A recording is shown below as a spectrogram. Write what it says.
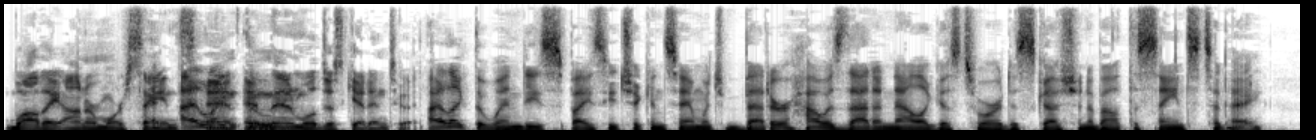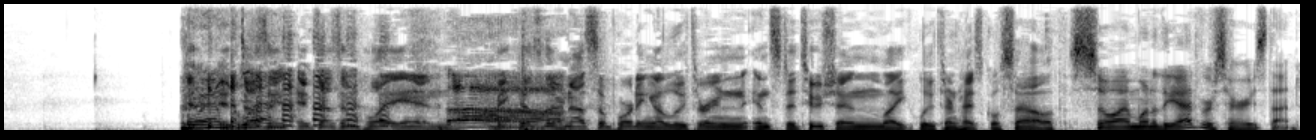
while they honor more saints, I like and, the- and then we'll just get into it. I like the Wendy's spicy chicken sandwich better. How is that analogous to our discussion about the saints today? it doesn't it doesn't play in ah! because they're not supporting a Lutheran institution like Lutheran High School South. So I'm one of the adversaries then.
